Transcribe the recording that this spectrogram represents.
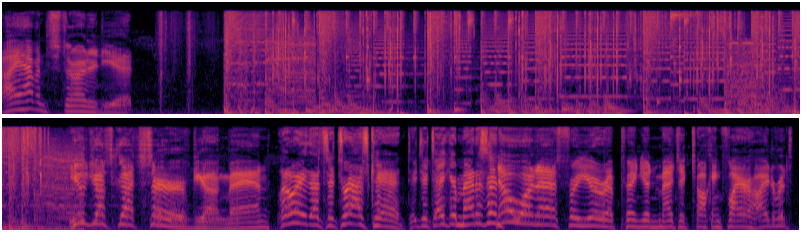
I haven't started yet. You just got served, young man. Oh, Louis, that's a trash can. Did you take your medicine? No one asked for your opinion, magic talking fire hydrant.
